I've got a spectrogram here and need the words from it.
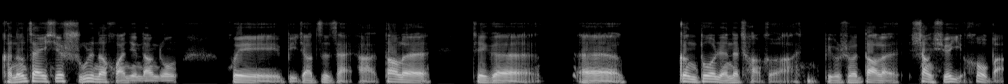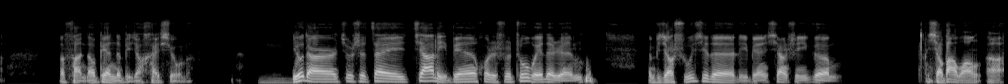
可能在一些熟人的环境当中会比较自在啊。到了这个呃。更多人的场合啊，比如说到了上学以后吧，反倒变得比较害羞了，嗯，有点就是在家里边或者说周围的人比较熟悉的里边，像是一个小霸王啊，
